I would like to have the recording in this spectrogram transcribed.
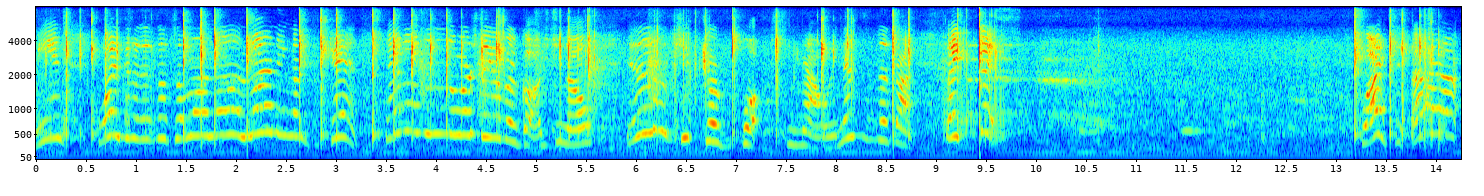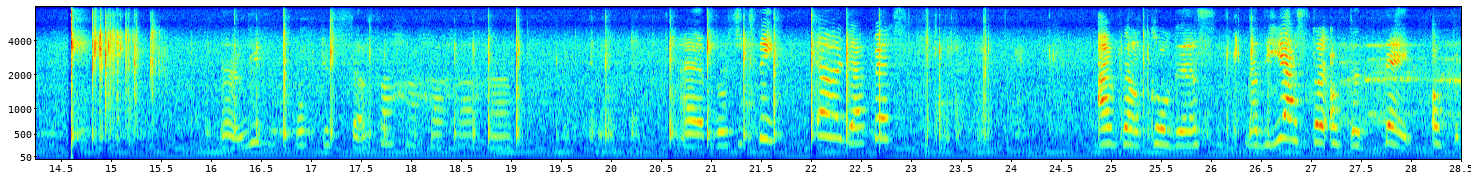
Means why did someone learning again? This is the worst thing ever, guys. You know, you keep your books now, and this is the time, like this. Why did ah? And leave the book yourself. Ha ha ha ha ha. Episode 16. Yeah, the best. I will call this the disaster of the day of the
